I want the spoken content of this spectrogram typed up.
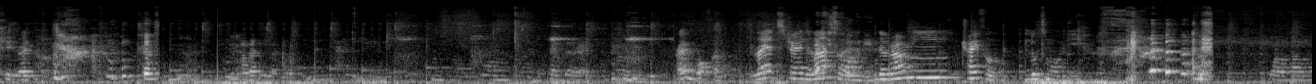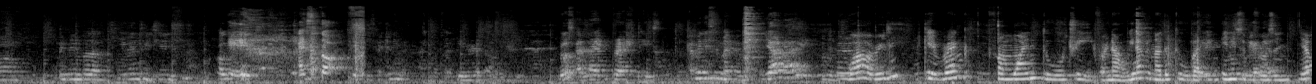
shit right now. Let's try the last one. The brownie trifle. It looks moldy. wow, wow, wow. Remember, you went to cheese. Okay, I stopped. Favorite because I like fresh taste. I mean, this is my favorite. Yeah, right? Mm. Wow, really? Okay, rank from 1 to 3 for now. We have another 2, but it, it needs to be frozen. Yep.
